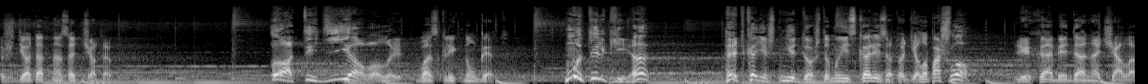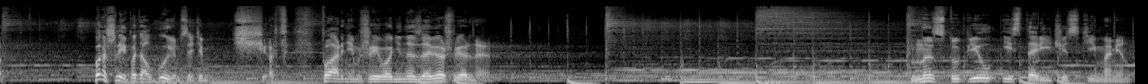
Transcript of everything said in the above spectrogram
ждет от нас отчета». «А ты дьяволы!» — воскликнул Гэт. «Мотыльки, а? Это, конечно, не то, что мы искали, зато дело пошло. Лиха беда начала». Пошли потолкуем с этим. Черт, парнем же его не назовешь, верно? Наступил исторический момент.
